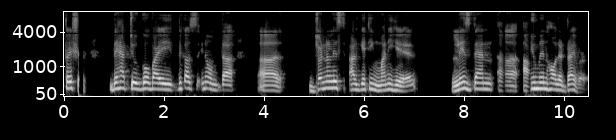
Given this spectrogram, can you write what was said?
pressure they had to go by because you know the uh, journalists are getting money here less than uh, a human hauler driver.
